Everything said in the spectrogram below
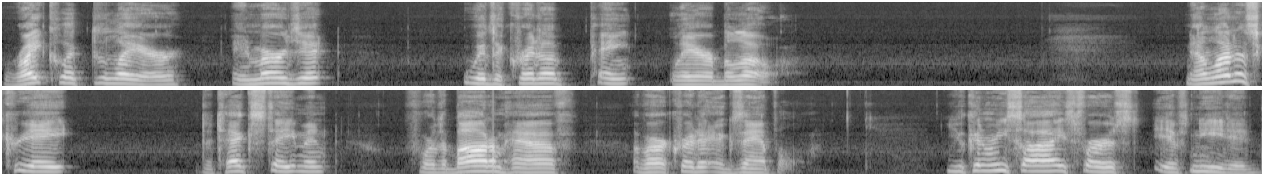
right-click the layer and merge it with the Krita paint layer below. Now let us create the text statement for the bottom half of our Krita example. You can resize first if needed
